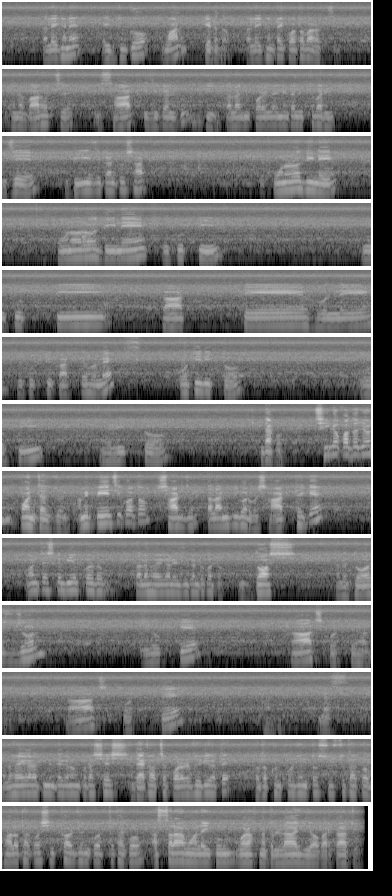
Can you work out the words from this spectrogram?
তাহলে এখানে এই দুটো ওয়ান কেটে দাও। তাহলে এখানটায় কত বার হচ্ছে? এখানে বার হচ্ছে ষাট ইজিক্যাল টু বি তাহলে আমি পরের লাইনে এটা লিখতে পারি যে বি ইজিক্যাল টু ষাট। পনেরো দিনে পনেরো দিনে কুকুরটি কুকুরটি কাটতে হলে, কুকুরটি কাটতে হলে অতিরিক্ত অতিরিক্ত, দেখো, ছিল কতজন? পঞ্চাশ জন। আমি পেয়েছি কত? ষাট জন। তাহলে আমি কী করব? ষাট থেকে পঞ্চাশকে বিয়োগ করে দেবো। তাহলে হয়ে গেল ইজিক্যাল টু কত? দশ। তাহলে দশ জন লোককে কাজ করতে হবে। কাজ করতে হবে। ব্যাস, তাহলে হয়ে গেল তিন দেখলাম অঙ্কটা শেষ। দেখা হচ্ছে পরের ভিডিওতে। ততক্ষণ পর্যন্ত সুস্থ থাকো, ভালো থাকো, শিক্ষা অর্জন করতে থাকো। আসসালামু আলাইকুম ওরহমতুল্লাহি ওবরকাতু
